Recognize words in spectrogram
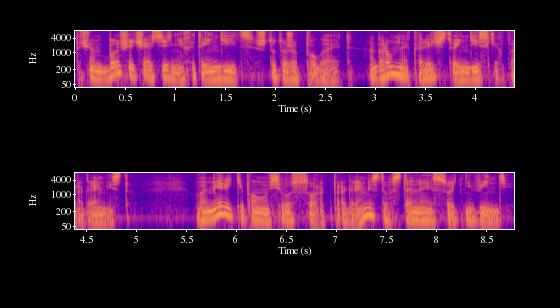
Причем большая часть из них это индийцы, что тоже пугает. Огромное количество индийских программистов. В Америке, по-моему, всего 40 программистов, остальные сотни в Индии.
